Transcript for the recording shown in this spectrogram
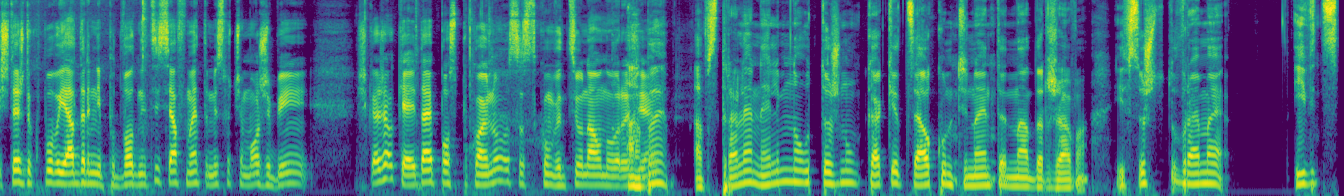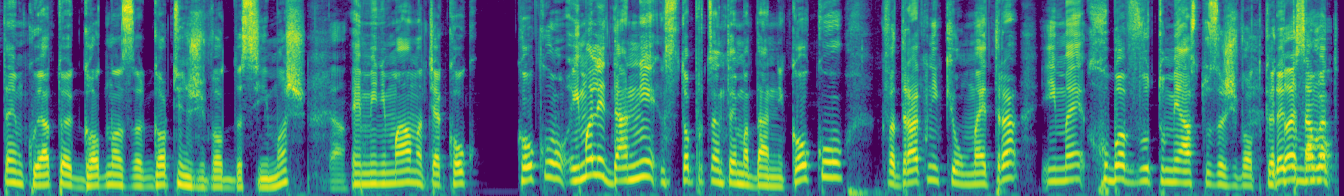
щеш да купува ядрени подводници. Сега в момента мисля, че може би ще каже, окей, дай по-спокойно с конвенционално оръжие. Абе, Австралия не е ли много тъжно как е цял континент една държава и в същото време ивицата им, която е годна за готин живот да си имаш, Да. е минимална. Тя колко, колко има ли данни? 100% има данни. Колко квадратни километра им е хубавото място за живот, И където то е само, могат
